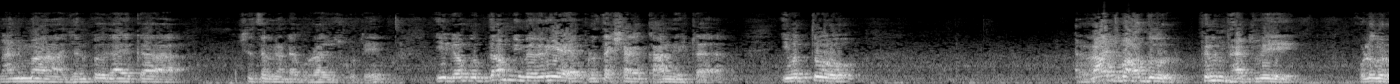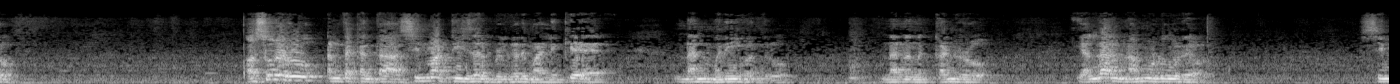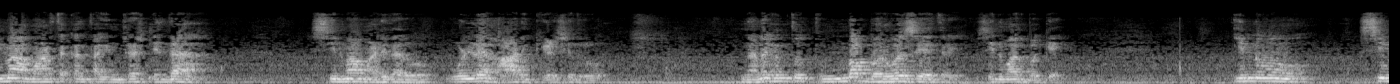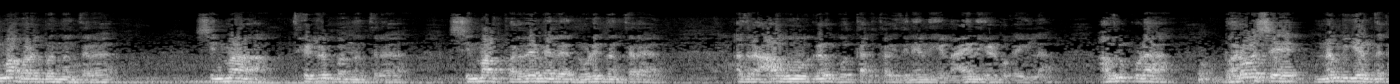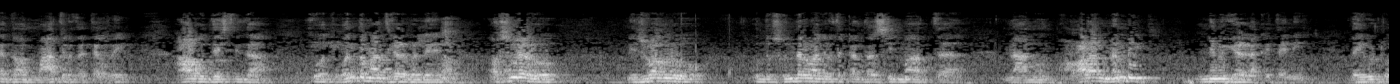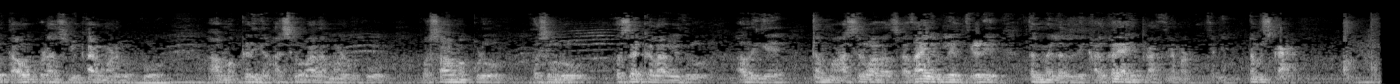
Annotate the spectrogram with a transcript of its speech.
ನಾನು ನಿಮ್ಮ ಜನಪದ ಗಾಯಕ ಚಿತ್ರನಟ ಗುರುರಾಜ್ ಈಗ ಮುದ್ದಾಮ್ ನಿಮ್ಮ ಎದುರಿಗೆ ಪ್ರತ್ಯಕ್ಷ ಆಗಕ್ಕೆ ಕಾರಣ ಇಷ್ಟ. ಇವತ್ತು ರಾಜ್ ಬಹದ್ದೂರ್ ಫಿಲ್ಮ್ ಫ್ಯಾಕ್ಟರಿ ಹುಡುಗರು. ಅಸುರರು ಅಂತಕ್ಕಂಥ ಸಿನಿಮಾ ಟೀಸರ್ ಬಿಡುಗಡೆ ಮಾಡಲಿಕ್ಕೆ ನನ್ನ ಮನೆಗೆ ಬಂದರು. ನನ್ನನ್ನು ಕಂಡ್ರು. ಎಲ್ಲ ನಮ್ಮ ಹುಡುಗರೇ ಅವರು. ಸಿನಿಮಾ ಮಾಡ್ತಕ್ಕಂಥ ಇಂಟ್ರೆಸ್ಟ್ನಿಂದ ಸಿನಿಮಾ ಮಾಡಿದರು, ಒಳ್ಳೆ ಹಾಡು ಕೇಳಿಸಿದ್ರು. ನನಗಂತೂ ತುಂಬಾ ಭರವಸೆ ಐತ್ರಿ ಸಿನಿಮಾದ ಬಗ್ಗೆ. ಇನ್ನು ಸಿನಿಮಾ ಹೊರಗೆ ಬಂದ ನಂತರ, ಸಿನಿಮಾ ಥಿಯೇಟರ್ಗೆ ಬಂದ ನಂತರ, ಸಿನಿಮಾ ಪರದೆ ಮೇಲೆ ನೋಡಿದ ನಂತರ ಅದರ ಆಗುಗಳು ಗೊತ್ತಾಗ್ತಾವೆ ಇದನ್ನೇನು ಏನು ಹೇಳ್ಬೇಕಾಗಿಲ್ಲ. ಆದರೂ ಕೂಡ ಭರವಸೆ, ನಂಬಿಕೆ ಅಂತಕ್ಕಂಥ ಒಂದು ಮಾತಿರ್ತೈತೆ ಇರ್ತೈತಲ್ರಿ ಆ ಉದ್ದೇಶದಿಂದ ಇವತ್ತು ಒಂದು ಮಾತು ಹೇಳಬಲ್ಲೆ, ಅಸುರರು ನಿಜವಾಗ್ಲೂ ಒಂದು ಸುಂದರವಾಗಿರತಕ್ಕಂಥ ಸಿನಿಮಾ ಅಂತ ನಾನು ಬಹಳ ನಂಬಿ ನಿಮಗೆ ಹೇಳಲಾಕೈತೇನೆ. ದಯವಿಟ್ಟು ತಾವು ಕೂಡ ಸ್ವೀಕಾರ ಮಾಡಬೇಕು, ಆ ಮಕ್ಕಳಿಗೆ ಆಶೀರ್ವಾದ ಮಾಡಬೇಕು. ಹೊಸ ಮಕ್ಕಳು, ಹೊಸವರು, ಹೊಸ ಕಲಾವಿದರು, ಅವರಿಗೆ ತಮ್ಮ ಆಶೀರ್ವಾದ ಸದಾ ಇರಲಿ ಅಂತ ಹೇಳಿ ತಮ್ಮೆಲ್ಲರಲ್ಲಿ ಕಳಕಳಿಯಾಗಿ ಪ್ರಾರ್ಥನೆ ಮಾಡ್ಕೊತೇನೆ. ನಮಸ್ಕಾರ.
